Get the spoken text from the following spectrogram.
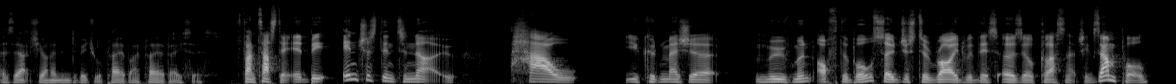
as actually on an individual player by player basis. Fantastic. It'd be interesting to know how you could measure movement off the ball. So just to ride with this Ozil Kolasinac example,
